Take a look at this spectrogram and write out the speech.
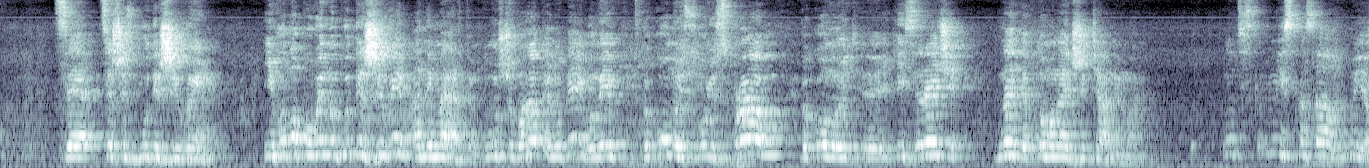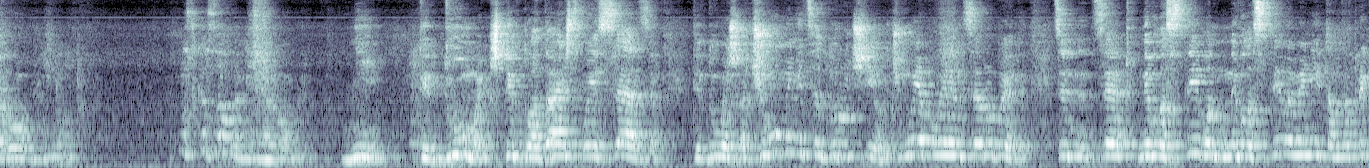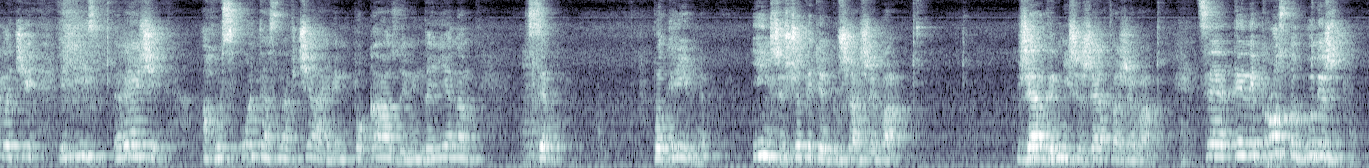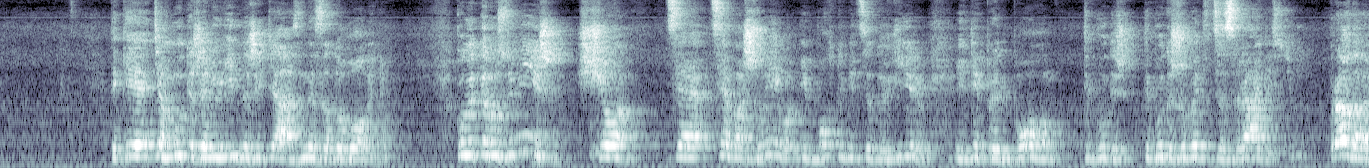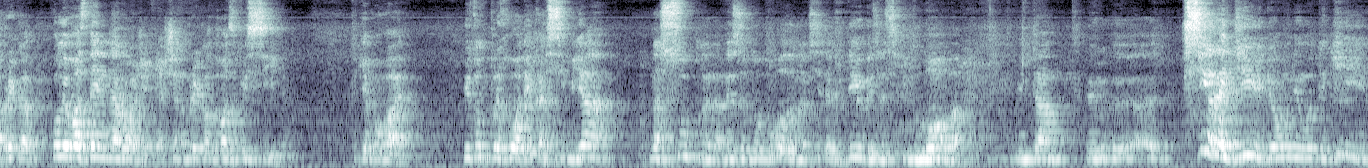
це, це щось буде живим. І воно повинно бути живим, а не мертвим. Тому що багато людей вони виконують свою справу, виконують е, якісь речі, знаєте, в тому навіть життя немає. Ну, ск- мені сказали, ну я роблю. Ну, ну сказали мені, я роблю. Ні. Ти думаєш, ти вкладаєш своє серце. Ти думаєш, а чому мені це доручили? Чому я повинен це робити? Це, це не властиво, мені, там, наприклад, чи якісь речі. А Господь нас навчає, Він показує, Він дає нам все потрібне. Інше, що таке душа жива? Жер, верніше, жертва жива. Це ти не просто будеш таке тягнути жалюгідне життя з незадоволенням. Коли ти розумієш, що це, це важливо, і Бог тобі це довірив, і ти перед Богом ти будеш, ти будеш робити це з радістю. Правда, наприклад, коли у вас день народження, чи, наприклад, у вас весілля. Таке буває. І тут приходить якась сім'я, насуплена, незадоволена, всі так дивляться з-під лоба. І там е, е, всі радіють, а вони отакі.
